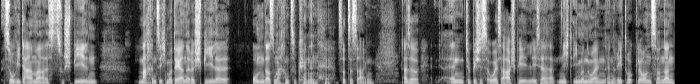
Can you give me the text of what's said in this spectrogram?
so wie damals zu spielen, machen sich modernere Spiele, um das machen zu können, sozusagen. Also ein typisches OSA-Spiel ist ja nicht immer nur ein, ein Retro-Klon, sondern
